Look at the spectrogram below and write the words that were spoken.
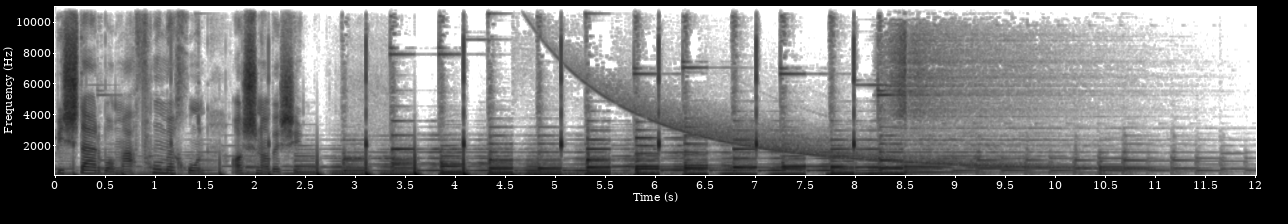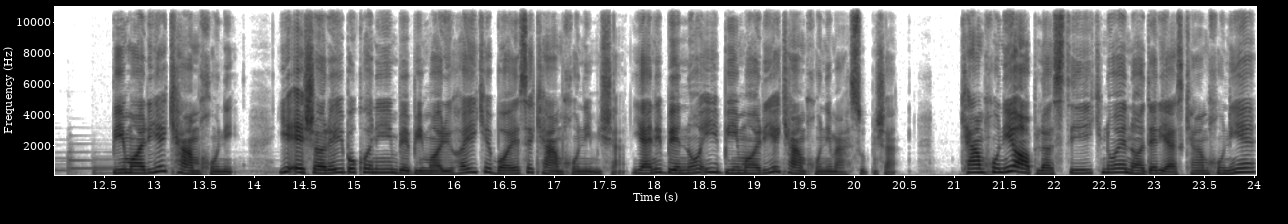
بیشتر با مفهوم خون آشنا بشیم. بیماری کمخونی. یه اشاره بکنیم به بیماری هایی که باعث کمخونی میشن. یعنی به نوعی بیماری کمخونی محسوب میشن. کمخونی آپلاستیک نوع نادری از کمخونیه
